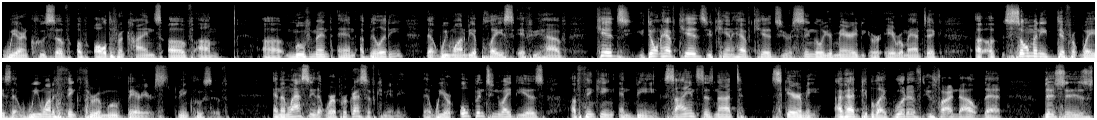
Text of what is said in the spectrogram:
We are inclusive of all different kinds of um, uh, movement and ability that we want to be a place if you have kids you don't have kids you can't have kids you're single you're married you're aromantic uh, uh, so many different ways that we want to think through and move barriers to be inclusive and then lastly, that we're a progressive community, that we are open to new ideas of thinking and being. Science does not scare me. I've had people like, what if you find out that this is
